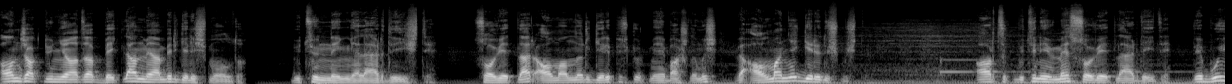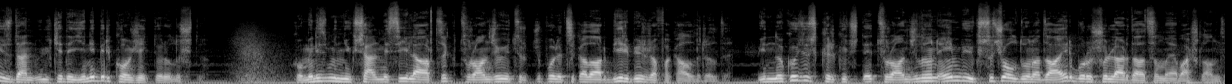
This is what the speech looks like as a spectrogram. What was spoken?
Ancak dünyada beklenmeyen bir gelişme oldu. Bütün dengeler değişti. Sovyetler Almanları geri püskürtmeye başlamış ve Almanya geri düşmüştü. Artık bütün ivme Sovyetlerdeydi ve bu yüzden ülkede yeni bir konjektör oluştu. Komünizmin yükselmesiyle artık Turancı ve Türkçü politikalar bir bir rafa kaldırıldı. 1943'te Turancılığın en büyük suç olduğuna dair broşürler dağıtılmaya başlandı.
